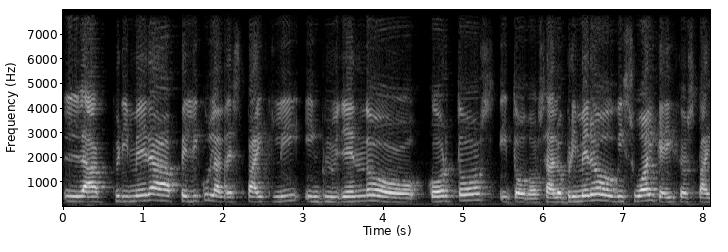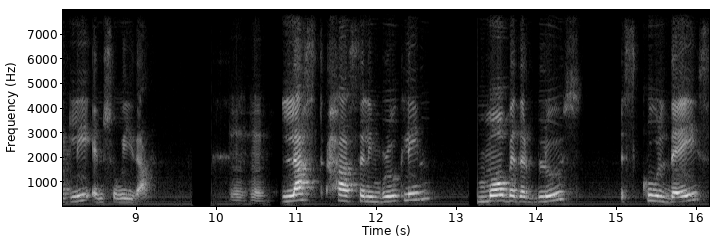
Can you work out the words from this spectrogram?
la primera película de Spike Lee, incluyendo cortos y todo? O sea, lo primero visual que hizo Spike Lee en su vida. Last Hustle in Brooklyn, More Better Blues, School Days,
